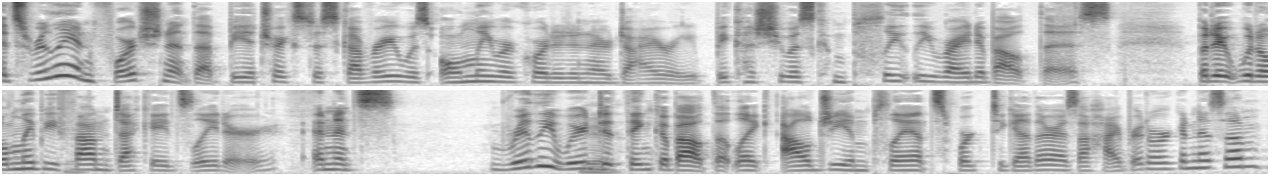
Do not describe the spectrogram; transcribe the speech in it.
It's really unfortunate that Beatrix's discovery was only recorded in her diary because she was completely right about this, but it would only be found decades later. And it's really weird to think about that like algae and plants work together as a hybrid organism,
